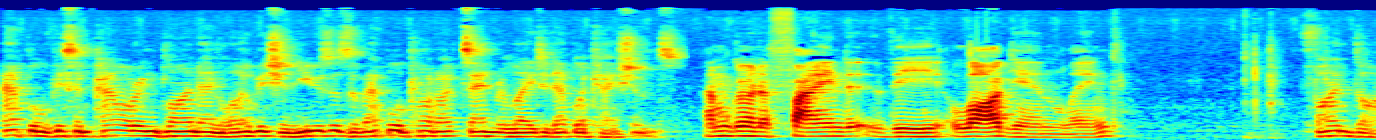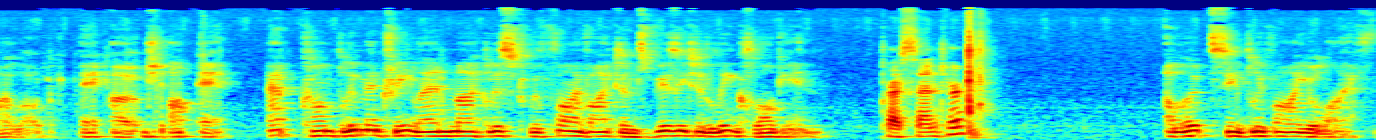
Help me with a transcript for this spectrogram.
Apple Vis empowering blind and low vision users of Apple products and related applications. I'm going to find the login link. Find dialog. O- j- o- App complimentary landmark list with five items visited link login. Press enter. Alert simplify your life.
